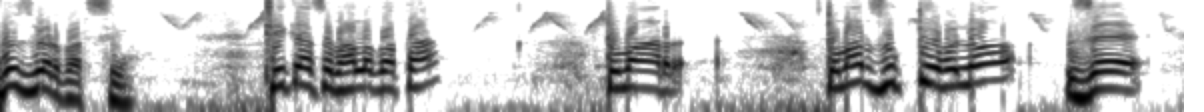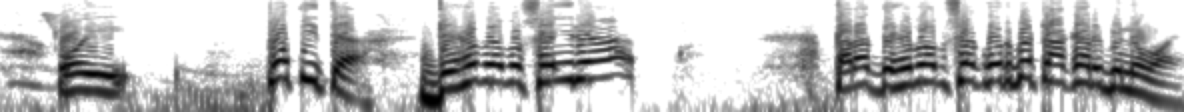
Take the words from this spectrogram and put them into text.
বুঝবার পারছি। ঠিক আছে, ভালো কথা। তোমার তোমার যুক্তি হলো যে ওই পতিতা দেহ ব্যবসায়ীরা তারা দেহ ব্যবসা করবে টাকার বিনিময়।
